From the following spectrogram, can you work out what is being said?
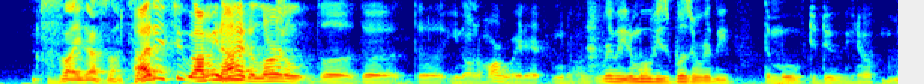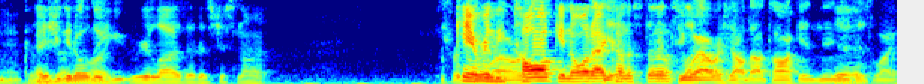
Just like that's what I'm I did too. I mean, I had to learn the the the you know the hard way that you know really the movies wasn't really the move to do. You know. Yeah, 'cause As you get older, like, you realize that it's just not. for Can't really hours- talk and all that yeah, kind of stuff. For two like- hours, y'all not talking. and Then Yeah. you're just like,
